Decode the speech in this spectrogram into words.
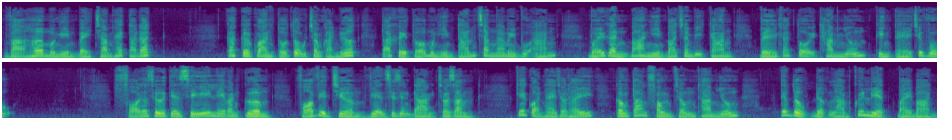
và hơn 1.700 hecta đất – các cơ quan tố tụng trong cả nước đã khởi tố 1.850 vụ án với gần 3.300 bị can về các tội tham nhũng kinh tế chức vụ. Phó giáo sư tiến sĩ Lê Văn Cương, Phó Viện trưởng Viện Xây dựng Đảng cho rằng kết quả này cho thấy công tác phòng chống tham nhũng tiếp tục được làm quyết liệt bài bản.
